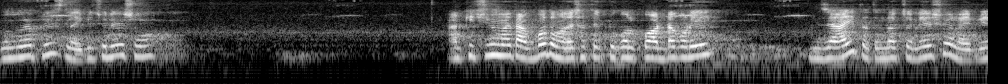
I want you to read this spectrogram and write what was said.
বন্ধুরা প্লিজ লাইভে চলে এসো। আর কিছু সময় থাকব, তোমাদের সাথে একটু গল্প আড্ডা করে যাই। তো তোমরা চলে এসো লাইভে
